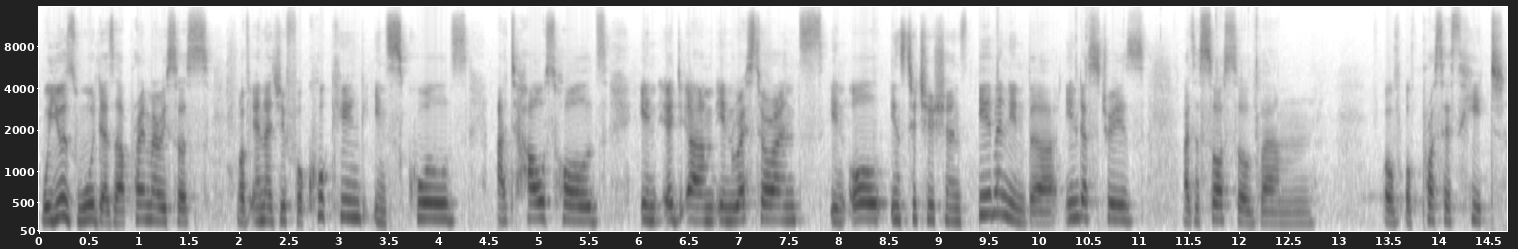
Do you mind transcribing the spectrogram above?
we use wood as our primary source of energy for cooking in schools, at households, in, um, in restaurants, in all institutions, even in the industries as a source of, um, of, of processed heat.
